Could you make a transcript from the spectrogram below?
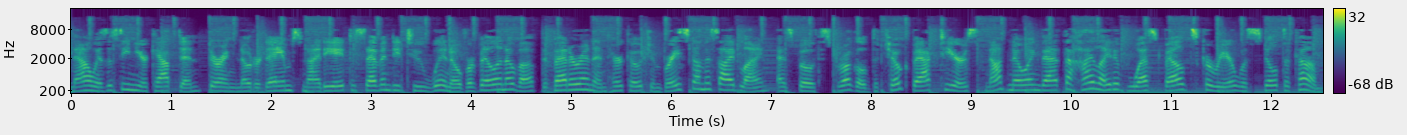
now as a senior captain, during Notre Dame's 98-72 win over Villanova, the veteran and her coach embraced on the sideline, as both struggled to choke back tears, not knowing that the highlight of Westbeld's career was still to come.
